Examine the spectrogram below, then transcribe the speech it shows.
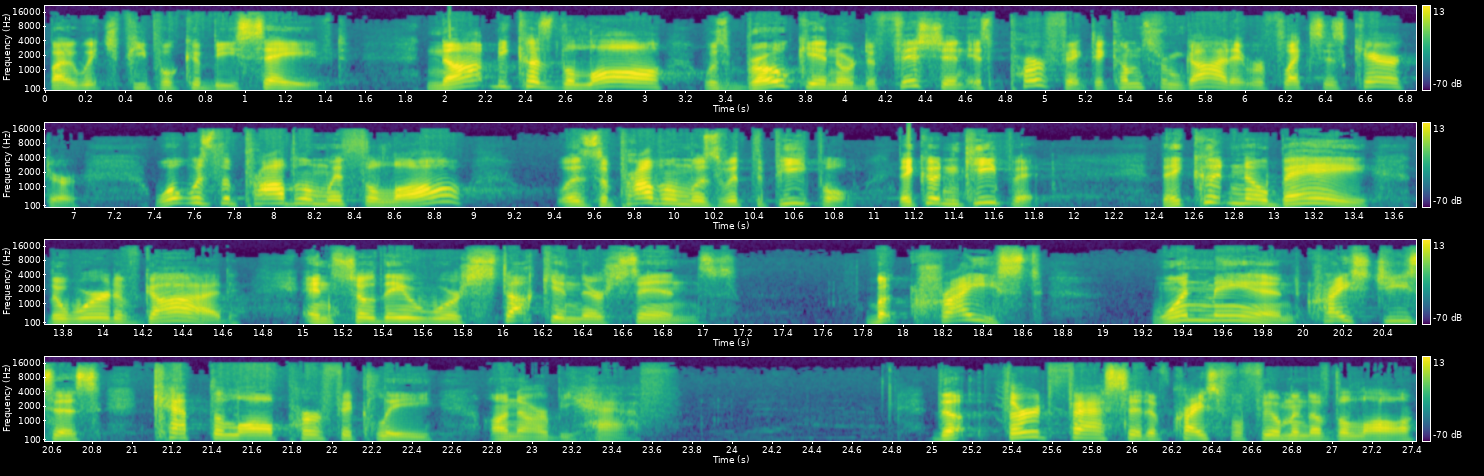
by which people could be saved. Not because the law was broken or deficient, it's perfect. It comes from God, it reflects his character. What was the problem with the law? Was the problem was with the people. They couldn't keep it. They couldn't obey the word of God, and so they were stuck in their sins. But Christ, one man, Christ Jesus, kept the law perfectly on our behalf. The third facet of Christ's fulfillment of the law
